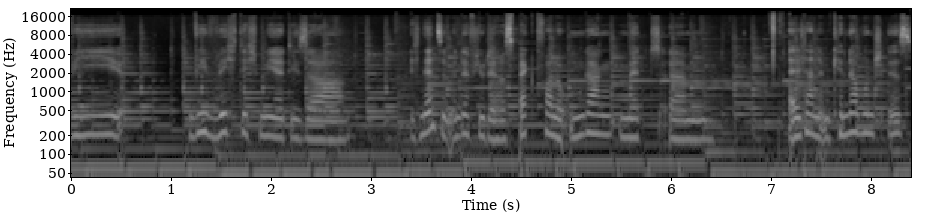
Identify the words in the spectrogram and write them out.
wie, wie wichtig mir dieser, ich nenne es im Interview, der respektvolle Umgang mit ähm, Eltern im Kinderwunsch ist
